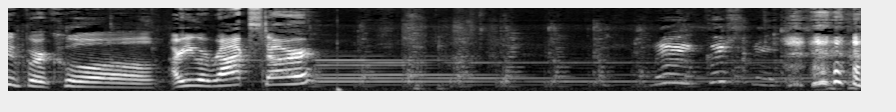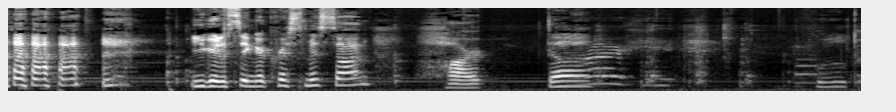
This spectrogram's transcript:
Super cool. Are you a rock star? Merry Christmas. you gonna sing a Christmas song? Hark the world.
